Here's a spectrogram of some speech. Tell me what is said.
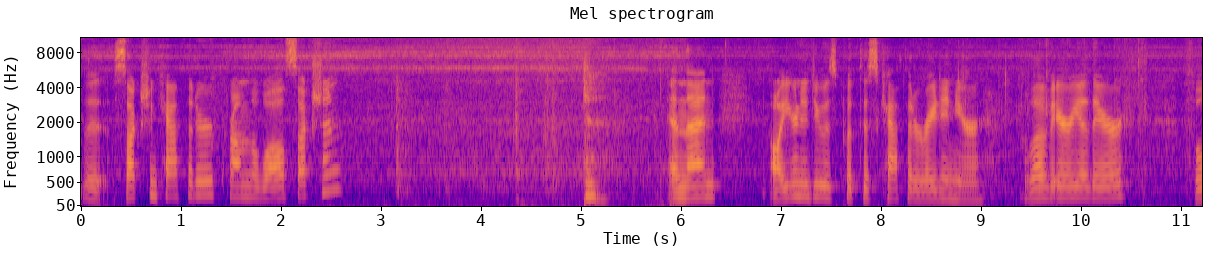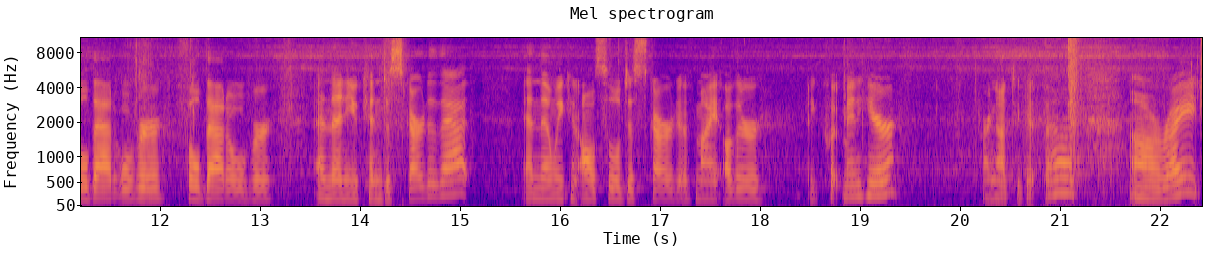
the suction catheter from the wall suction. and then all you're going to do is put this catheter right in your glove area there. Fold that over, fold that over, and then you can discard of that. And then we can also discard of my other equipment here. Try not to get that. All right.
